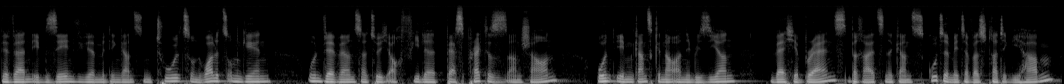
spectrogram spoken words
Wir werden eben sehen, wie wir mit den ganzen Tools und Wallets umgehen und wir werden uns natürlich auch viele Best Practices anschauen und eben ganz genau analysieren, welche Brands bereits eine ganz gute Metaverse-Strategie haben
